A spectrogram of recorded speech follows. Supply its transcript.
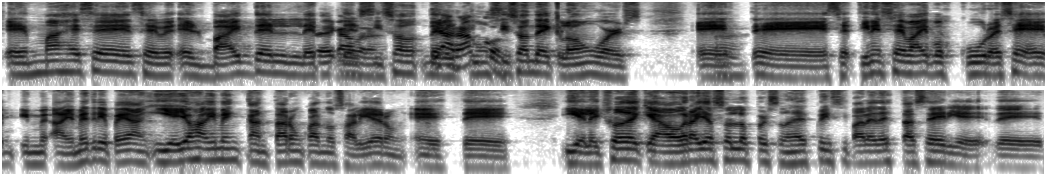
es más ese, el vibe del, del, season, del season de Clone Wars. Este, tiene ese vibe oscuro, ese, a mí me tripean y ellos a mí me encantaron cuando salieron. Este, y el hecho de que ahora ya son los personajes principales de esta serie, de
